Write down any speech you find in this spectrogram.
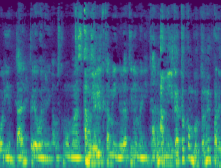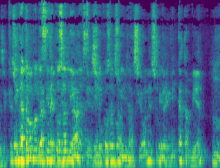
oriental, pero bueno, digamos como más, más mí en el- camino latinoamericano. A mí el gato con bota me parece que es El una gato con botas tiene cosas lindas, en tiene su, cosas en su animación, en su Sí. técnica también, Mm.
